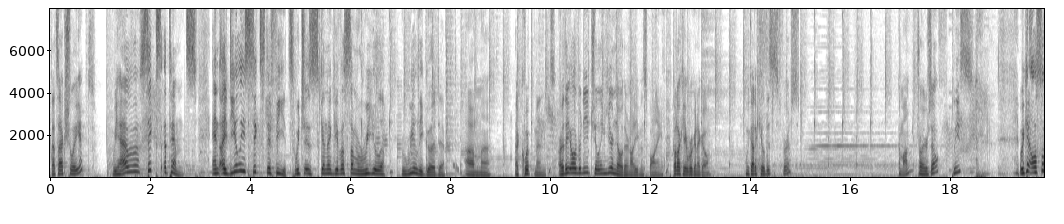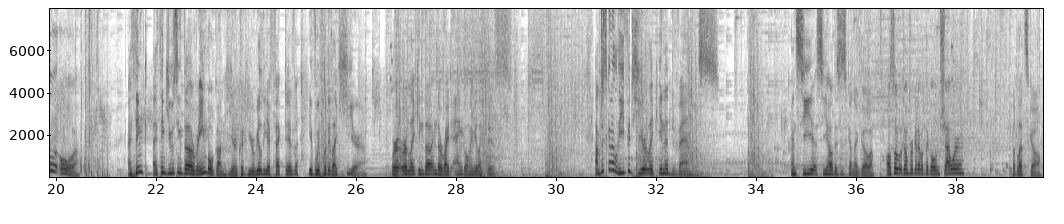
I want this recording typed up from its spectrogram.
That's actually it. We have six attempts and ideally six defeats, which is gonna give us some real, really good um, equipment. Are they already chilling here? No, they're not even spawning. But okay, we're gonna go. We gotta kill this first. Come on, show yourself, please. we can also... Oh, I think I think using the rainbow gun here could be really effective if we put it like here, or, or like in the in the right angle, maybe like this. I'm just gonna leave it here like in advance. And see see how this is gonna go. Also, don't forget about the golden shower. But let's go.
